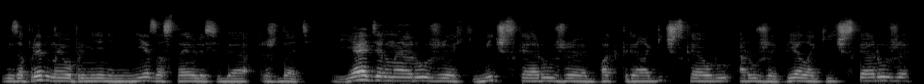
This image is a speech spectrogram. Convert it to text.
и запреты на его применение не заставили себя ждать. Ядерное оружие, химическое оружие, бактериологическое оружие, биологическое оружие,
